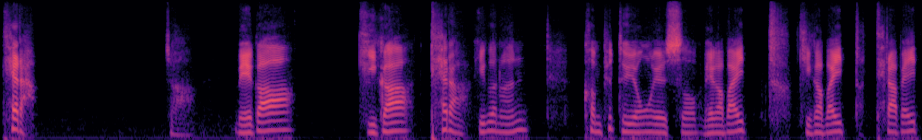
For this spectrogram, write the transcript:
테라. 자, 메가 기가 테라. 이거는 컴퓨터 용어에서 메가바이트, 기가바이트, 테라바이트,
